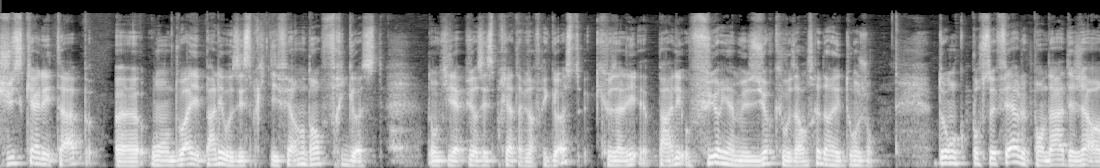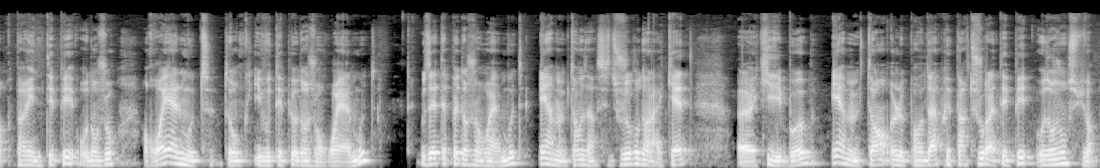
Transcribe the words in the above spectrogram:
jusqu'à l'étape euh, où on doit aller parler aux esprits différents dans Frigost. Donc il y a plusieurs esprits à travers Frigost que vous allez parler au fur et à mesure que vous avancerez dans les donjons. Donc pour ce faire, le panda a déjà préparé une TP au donjon Royal Moot. Donc il vous TP au donjon Royal Moot. Vous allez taper au donjon Royal Moot et en même temps vous avancez toujours dans la quête euh, qui est Bob et en même temps le panda prépare toujours la TP au donjon suivant.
